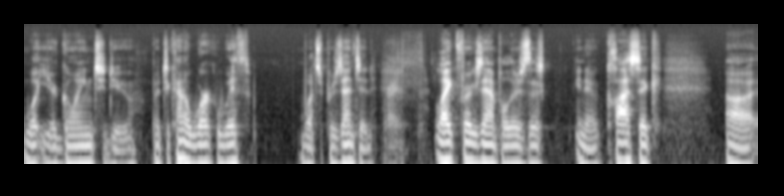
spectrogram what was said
what you're going to do, but to kind of work with what's presented. Right. Like for example, there's this, you know, classic uh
